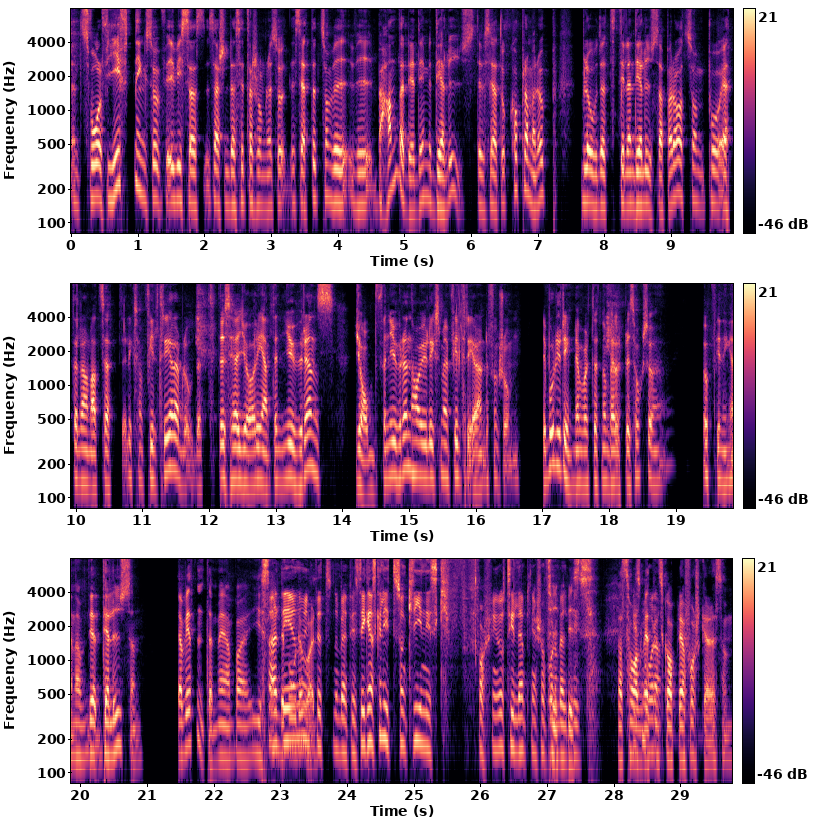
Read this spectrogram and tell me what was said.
En svår förgiftning så i vissa särskilda situationer, så det sättet som vi, vi behandlar det, det är med dialys. Det vill säga att då kopplar man upp blodet till en dialysapparat som på ett eller annat sätt liksom filtrerar blodet. Det vill säga gör egentligen njurens jobb, för njuren har ju liksom en filtrerande funktion. Det borde ju rimligen varit ett Nobelpris också, uppfinningen av dialysen. Jag vet inte, men jag bara gissar ja, det. Det är nog inte ett Nobelpris. Det är ganska lite som klinisk forskning och tillämpningar som får Nobelpris. Basalvetenskapliga forskare som...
